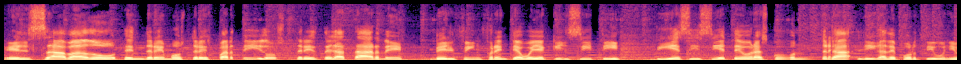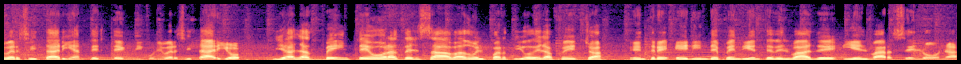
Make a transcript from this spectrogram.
El sábado tendremos tres partidos, 3 de la tarde, Delfín frente a Guayaquil City, 17 horas contra Liga Deportiva Universitaria ante el técnico universitario. Y a las 20 horas del sábado, el partido de la fecha entre el Independiente del Valle y el Barcelona.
